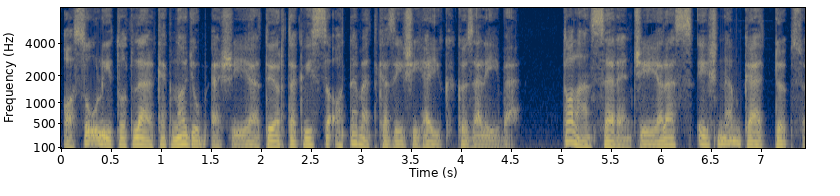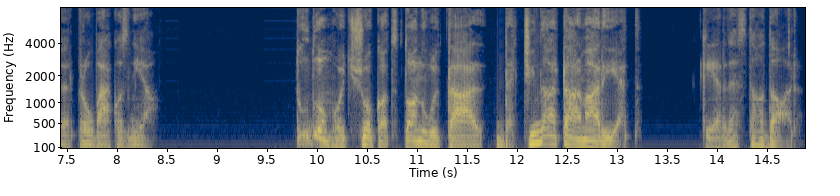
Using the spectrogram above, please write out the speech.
A szólított lelkek nagyobb eséllyel tértek vissza a temetkezési helyük közelébe. Talán szerencséje lesz, és nem kell többször próbálkoznia. Tudom, hogy sokat tanultál, de csináltál már ilyet? kérdezte a dar.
